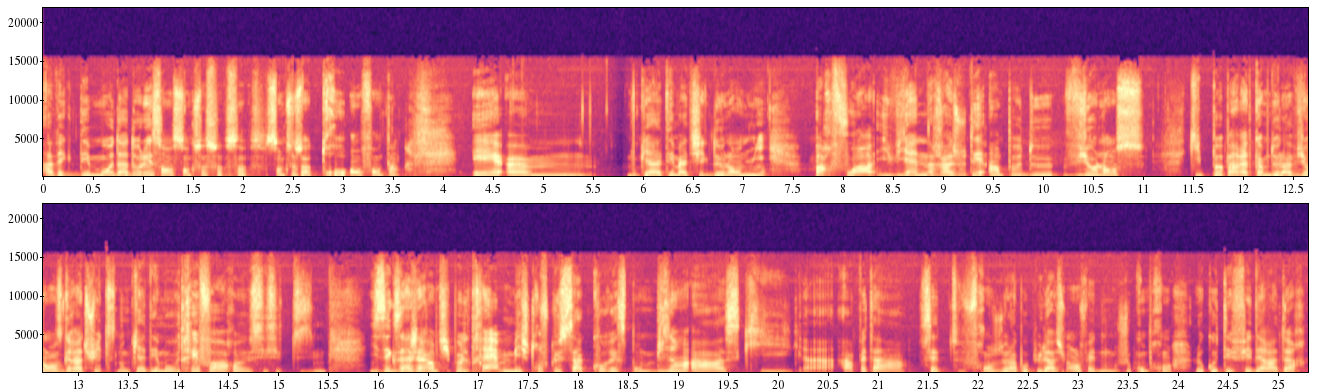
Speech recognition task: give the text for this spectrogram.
avec des mots d'adolescence sans que ce soit, sans- que ce soit trop enfantin. Et donc il y a la thématique de l'ennui. Parfois, ils viennent rajouter un peu de violence qui peut paraître comme de la violence gratuite. Donc il y a des mots très forts. euh, ils exagèrent un petit peu le trait, mais je trouve que ça correspond bien à ce qui, en fait, à cette frange de la population. En fait, donc je comprends le côté fédérateur.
